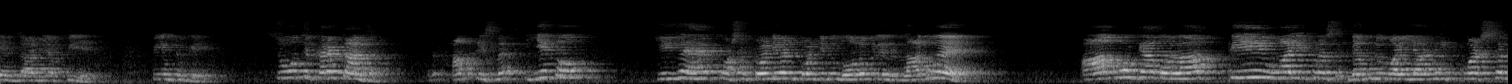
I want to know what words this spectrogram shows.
ये जाड़िया p है। P into k so the correct answer अब इसमें ये तो चीज़ें हैं क्वेश्चन 21 22 दोनों के लिए लागू है। आपको क्या बोला? P Y plus W Y यानी क्वेश्चन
